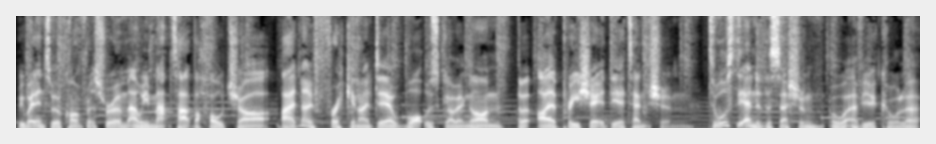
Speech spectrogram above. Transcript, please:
We went into a conference room and we mapped out the whole chart. I had no freaking idea what was going on, but I appreciated the attention. Towards the end of the session, or whatever you call it,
